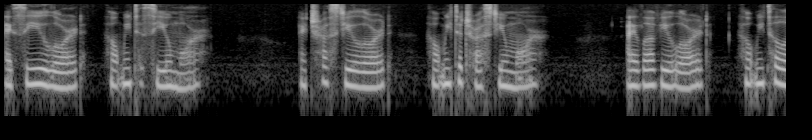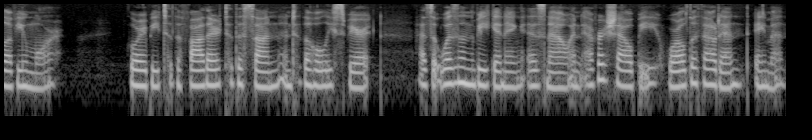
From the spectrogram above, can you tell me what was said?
I see you, Lord. Help me to see you more. I trust you, Lord. Help me to trust you more. I love you, Lord. Help me to love you more. Glory be to the Father, to the Son, and to the Holy Spirit, as it was in the beginning, is now, and ever shall be, world without end. Amen.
